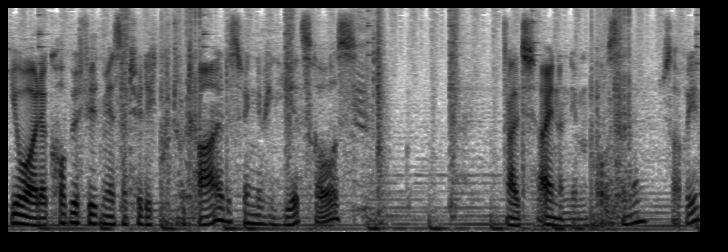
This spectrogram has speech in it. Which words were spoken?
ja, der Koppel fehlt mir jetzt natürlich total, deswegen nehme ich ihn hier jetzt raus. Halt, einen nehmen, rausnehmen, sorry.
